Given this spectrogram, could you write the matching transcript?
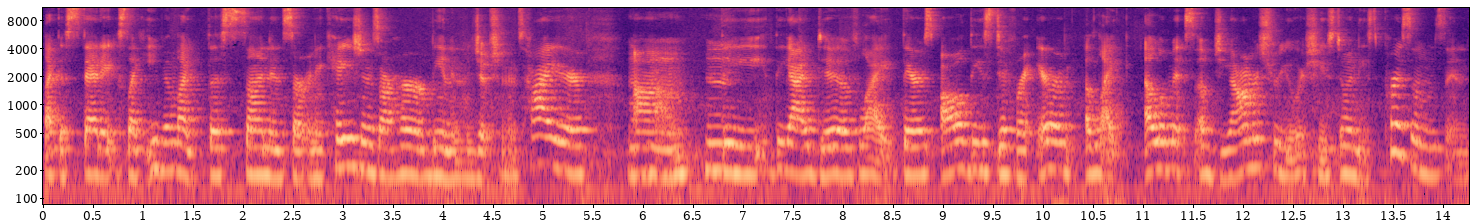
like aesthetics, like even like the sun in certain occasions or her being an Egyptian attire. Mm-hmm. Um, mm-hmm. the the idea of like there's all these different era, like elements of geometry where she's doing these prisms and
